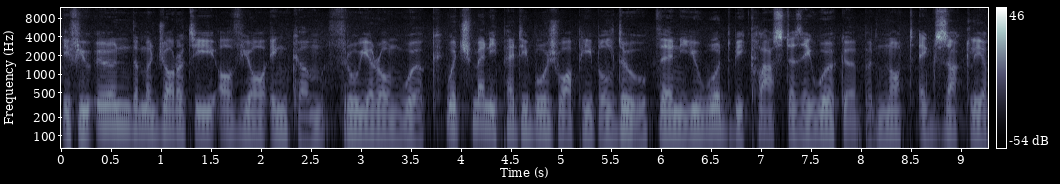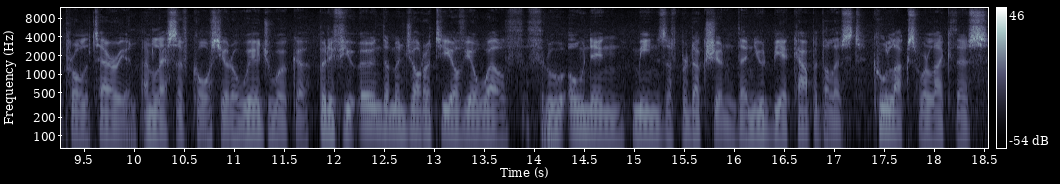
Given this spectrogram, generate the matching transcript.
If you earn the majority of your income through your own work, which many petty bourgeois people do, then you would be classed as a worker, but not exactly a proletarian, unless of course you're a wage worker. But if you earn the majority of your wealth through owning means of production, then you'd be a capitalist. Kulaks were like this.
